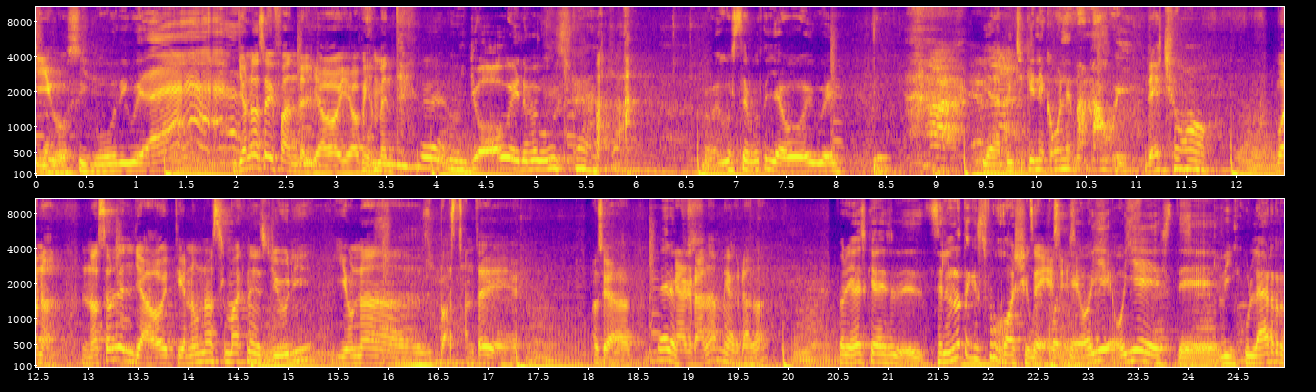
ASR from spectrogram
Y Buzz y Woody, güey. ¡Ah! yo no soy fan del yaoi, obviamente. Ni Yo, güey, no me gusta. No me gusta el puto yaoi, güey. Y a la pinche Kenia, ¿cómo le mama, güey? De hecho, bueno, no solo el yaoi, tiene unas imágenes Yuri y unas bastante. O sea, Pero, me pues, agrada, me agrada. Pero ya ves que es- se le nota que es Fujoshi, güey. Sí, porque sí. oye, oye, este, vincular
